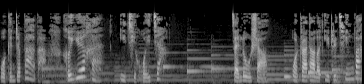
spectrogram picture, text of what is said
我跟着爸爸和约翰一起回家。在路上，我抓到了一只青蛙，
